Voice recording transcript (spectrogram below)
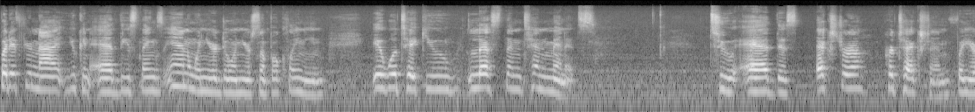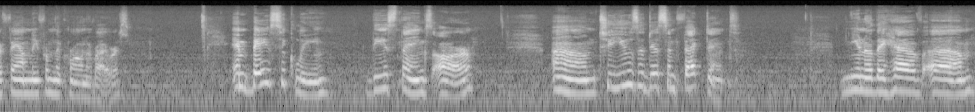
but if you're not, you can add these things in when you're doing your simple cleaning. It will take you less than 10 minutes to add this extra protection for your family from the coronavirus. And basically, these things are um, to use a disinfectant. You know, they have, um,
